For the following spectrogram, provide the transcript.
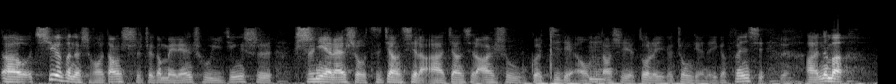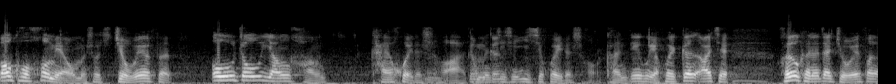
呃，七月份的时候，当时这个美联储已经是十年来首次降息了啊，降息了二十五个基点啊。我们当时也做了一个重点的一个分析。对。啊，那么包括后面我们说九月份欧洲央行开会的时候啊，他们进行议息会议的时候，肯定也会跟，而且很有可能在九月份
